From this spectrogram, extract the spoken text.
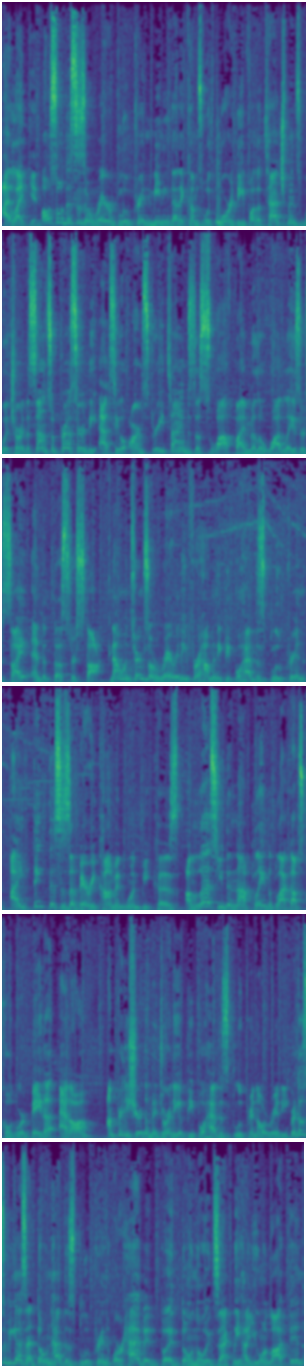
I like it. Also, this is a rare blueprint, meaning that it comes with four default attachments, which are the sound suppressor, the axial arms three times, the SWAT 5 milliwatt laser sight, and the Duster stock. Now, in terms of rarity for how many people have this blueprint, I think this is a very common one because unless you did not play the Black Ops Cold War beta at all, I'm pretty sure the majority of people have this blueprint already. For those of you guys that don't have this blueprint or have it but don't know exactly how you unlocked it,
